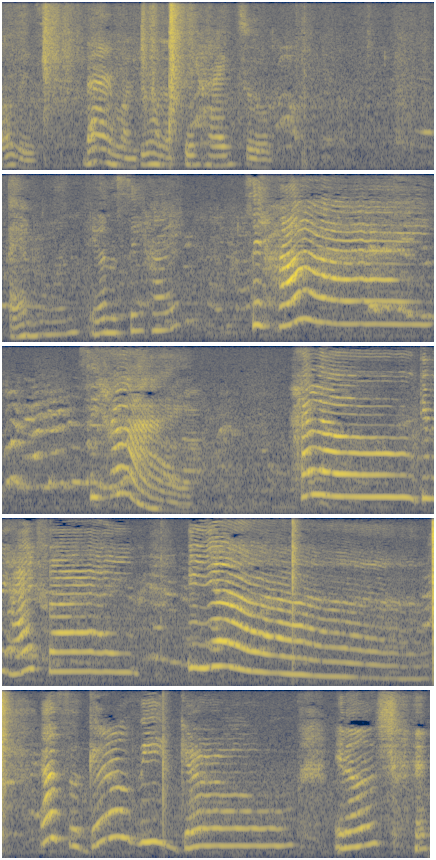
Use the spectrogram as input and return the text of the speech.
always. Diamond, do you want to say hi to everyone? You want to say hi? Say hi! Say hi! Hello! Give me high five! Yeah! That's a girly girl. You know, she,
